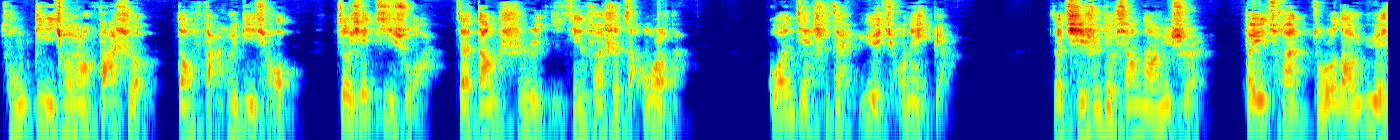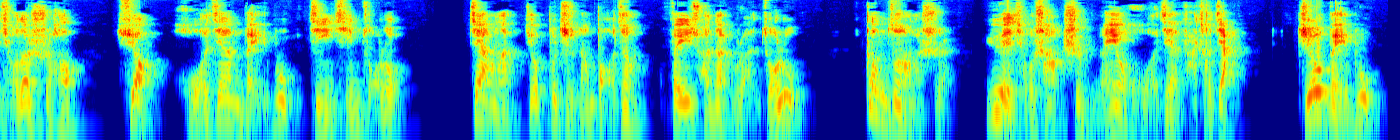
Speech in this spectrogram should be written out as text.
从地球上发射到返回地球，这些技术啊，在当时已经算是掌握了的。关键是在月球那一边，这其实就相当于是飞船着陆到月球的时候，需要火箭尾部进行着陆。这样呢，就不只能保证飞船的软着陆，更重要的是，月球上是没有火箭发射架的，只有尾部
